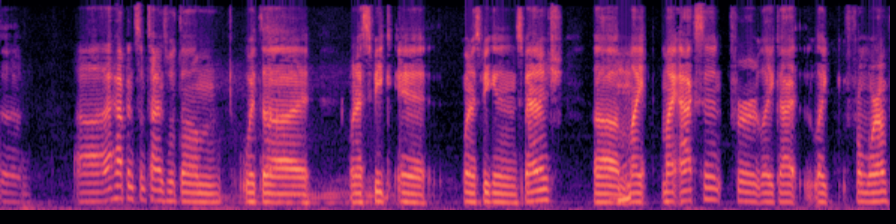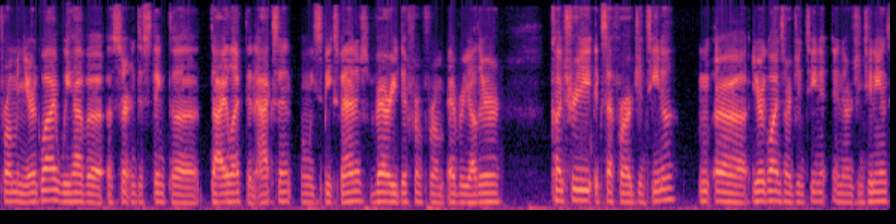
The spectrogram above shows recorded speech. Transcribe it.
Uh, that happens sometimes with um with uh when I speak in, when I speak in Spanish. Uh, Mhm. my my accent for like I like from where I'm from in Uruguay, we have a, a certain distinct uh, dialect and accent when we speak Spanish, very different from every other country except for Argentina. Mm, Uh, Uruguayans, Argentina, and Argentinians,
